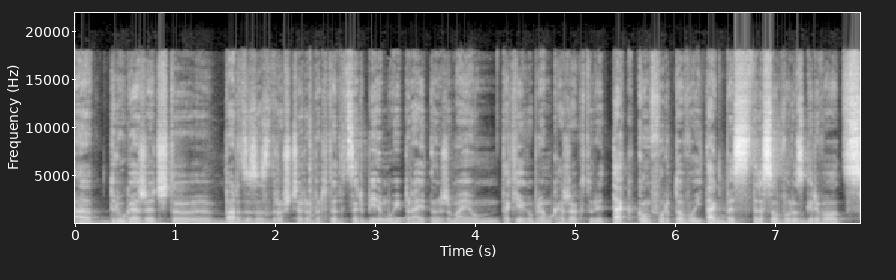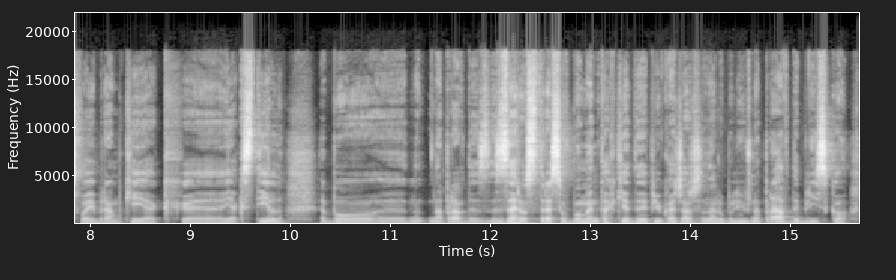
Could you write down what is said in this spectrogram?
A druga rzecz to bardzo zazdroszczę Roberto Cerbiemu i Brighton, że mają takiego bramkarza, który tak komfortowo i tak bezstresowo rozgrywa od swojej bramki jak, jak Steel, bo no, naprawdę zero stresu w momentach, kiedy piłkarze Arsenalu byli już naprawdę blisko E,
